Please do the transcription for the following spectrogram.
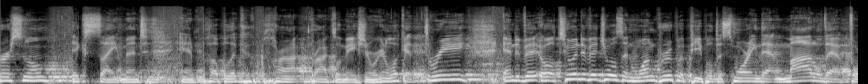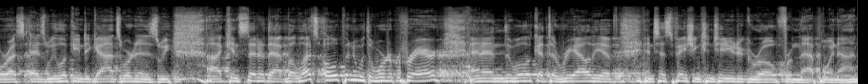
personal excitement and public pro- proclamation. We're going to look at three individual, well, two individuals and one group of people this morning that model that for us as we look into God's word and as we uh, consider that. But let's open with a word of prayer, and then we'll look at the reality of anticipation continue to grow from that point on.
